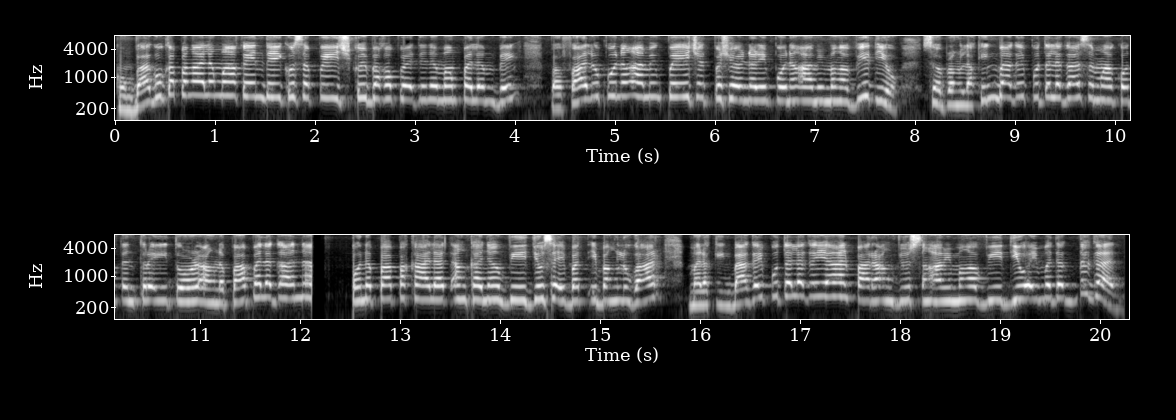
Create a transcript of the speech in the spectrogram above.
Kung bago ka pa nga lang mga kainday ko sa page ko, ay baka pwede namang palambing. Pa-follow po ng aming page at pa-share na rin po ng aming mga video. Sobrang laking bagay po talaga sa mga content creator ang napapalagaan na o napapakalat ang kanyang video sa iba't ibang lugar. Malaking bagay po talaga yan para ang views ng aming mga video ay madagdagan.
